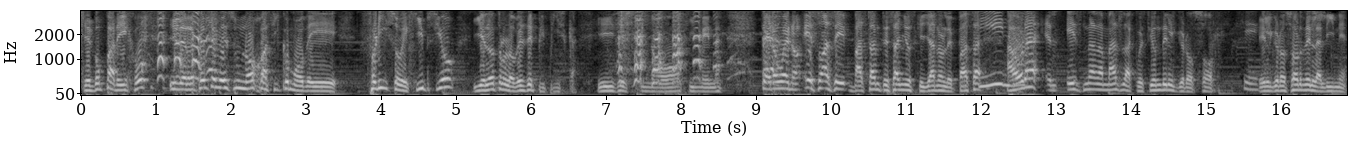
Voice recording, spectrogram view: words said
quedó parejo y de repente ves un ojo así como de friso egipcio y el otro lo ves de pipisca. Y dices no Jimena pero bueno eso hace bastantes años que ya no le pasa. Sí, no. ahora es nada más la cuestión del grosor Sí. el grosor de la línea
